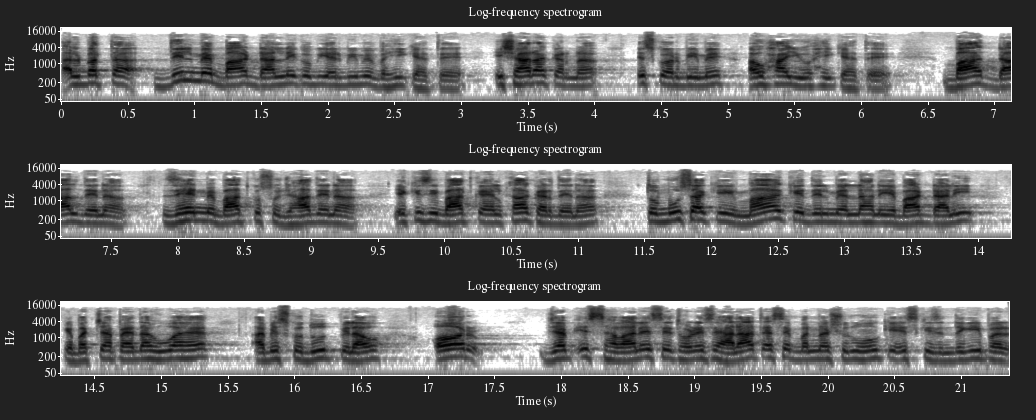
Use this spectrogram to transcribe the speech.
البتہ دل میں بات ڈالنے کو بھی عربی میں وہی کہتے ہیں۔ اشارہ کرنا اس کو عربی میں اوہا یوہی کہتے ہیں۔ بات ڈال دینا، ذہن میں بات کو سجھا دینا یا کسی بات کا القاع کر دینا، تو موسا کی ماں کے دل میں اللہ نے یہ بات ڈالی کہ بچہ پیدا ہوا ہے، اب اس کو دودھ پلاؤ اور جب اس حوالے سے تھوڑے سے حالات ایسے بننا شروع ہوں کہ اس کی زندگی پر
